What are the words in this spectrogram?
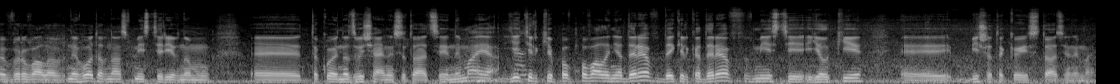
е, вирувала негода в нас в місті Рівному. Е, Такої надзвичайної ситуації немає. Є тільки пов- повалення дерев, декілька дерев в місті, гілки. Е, Більше такої ситуації немає.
